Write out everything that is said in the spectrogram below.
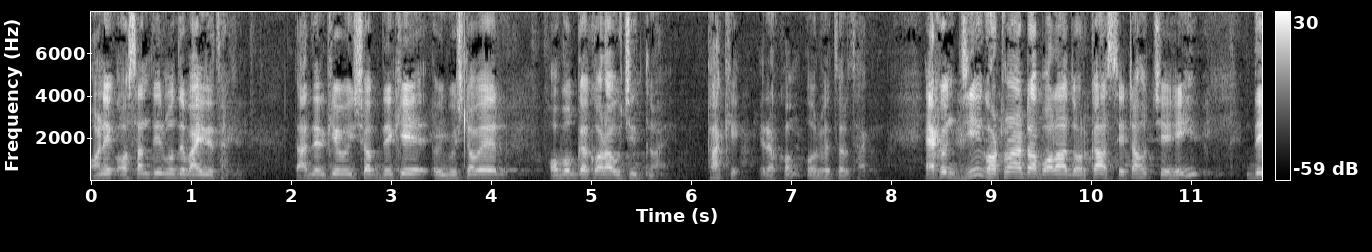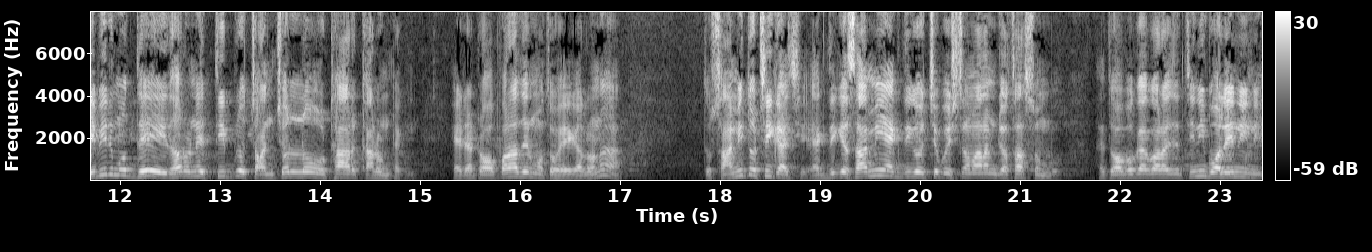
অনেক অশান্তির মধ্যে বাইরে থাকে তাদেরকে ওই সব দেখে ওই বৈষ্ণবের অবজ্ঞা করা উচিত নয়। থাকে, এরকম ওর ভেতরে থাকে। এখন যে ঘটনাটা বলা দরকার, সেটা হচ্ছে এই দেবীর মধ্যে এই ধরনের তীব্র চাঞ্চল্য ওঠার কারণটা কি? এটা একটা অপরাধের মতো হয়ে গেল না? তো স্বামী তো ঠিক আছে, একদিকে স্বামী, একদিকে হচ্ছে বৈষ্ণবানাম যথাসম্ভব। হয়তো অবজ্ঞা করা যে তিনি বলেনি নি।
